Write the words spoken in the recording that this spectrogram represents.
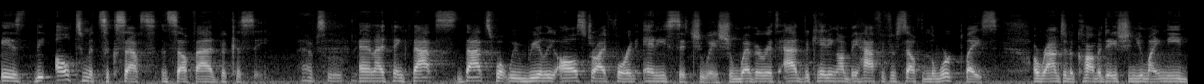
is the ultimate success in self advocacy. Absolutely. And I think that's that's what we really all strive for in any situation, whether it's advocating on behalf of yourself in the workplace around an accommodation you might need,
